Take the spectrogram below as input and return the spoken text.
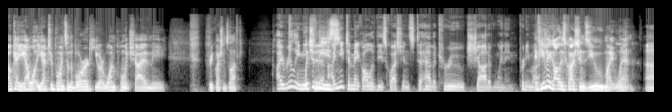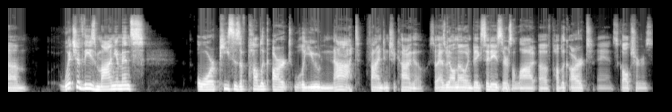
Okay, you got one, you got two points on the board. You are one point shy of me. Three questions left. I really need Which to. of these- I need to make all of these questions to have a true shot of winning. Pretty much. If you make all these questions, you might win. Um, which of these monuments or pieces of public art will you not find in Chicago? So, as we all know, in big cities, there's a lot of public art and sculptures,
